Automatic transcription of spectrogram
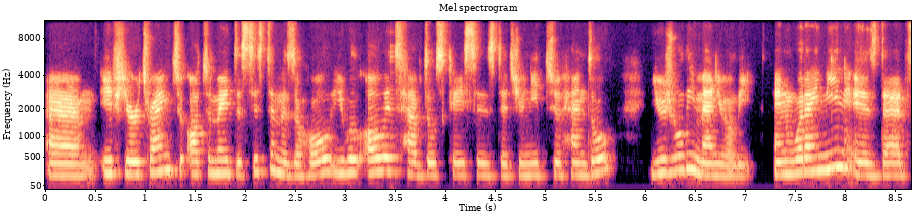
um, if you're trying to automate the system as a whole, you will always have those cases that you need to handle, usually manually. And what I mean is that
